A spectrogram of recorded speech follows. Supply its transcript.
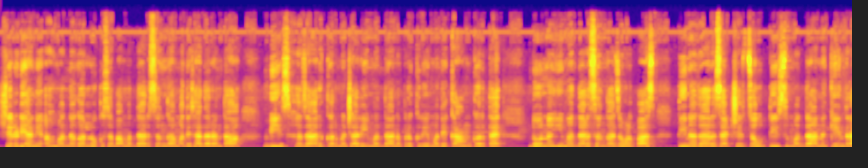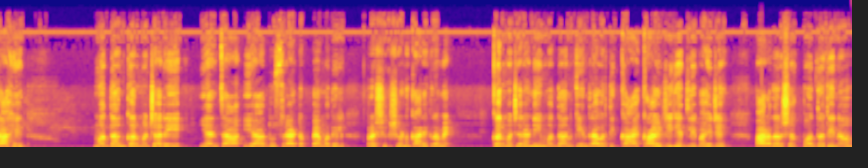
शिर्डी आणि अहमदनगर लोकसभा मतदारसंघामध्ये साधारणतः वीस हजार कर्मचारी मतदान प्रक्रियेमध्ये काम करतायत. दोनही मतदारसंघात जवळपास तीन हजार सातशे चौतीस मतदान केंद्र आहेत. मतदान कर्मचारी यांचा या दुसऱ्या टप्प्यामधील प्रशिक्षण कार्यक्रम आहे. कर्मचाऱ्यांनी मतदान केंद्रावरती काय काळजी घेतली पाहिजे? पारदर्शक पद्धतीनं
